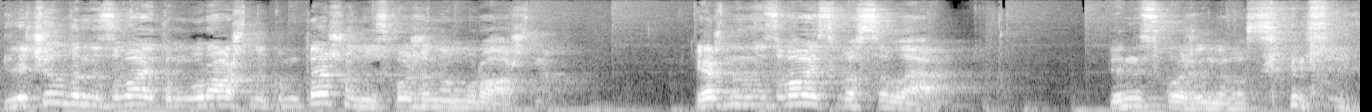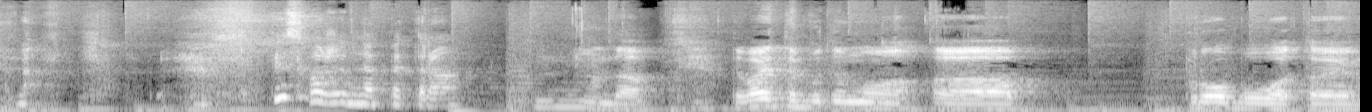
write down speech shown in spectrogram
для чого ви називаєте мурашником те, що не схоже на мурашник? Я ж не називаюсь Василем. Я не схожий на Василя. Ти схожий на Петра. Ну, да. Давайте будемо е, пробувати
